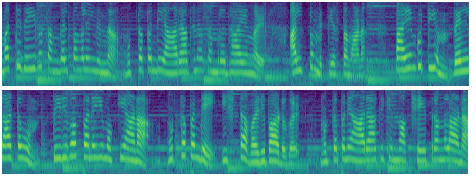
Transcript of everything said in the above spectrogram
മറ്റ് ദൈവസങ്കല്പങ്ങളിൽ നിന്ന് മുത്തപ്പന്റെ ആരാധനാ സമ്പ്രദായങ്ങൾ അല്പം വ്യത്യസ്തമാണ്. പയങ്കുറ്റിയും വെള്ളാട്ടവും തിരുവപ്പനയുമൊക്കെയാണ് മുത്തപ്പന്റെ ഇഷ്ട വഴിപാടുകൾ മുത്തപ്പനെ ആരാധിക്കുന്ന ക്ഷേത്രങ്ങളാണ്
